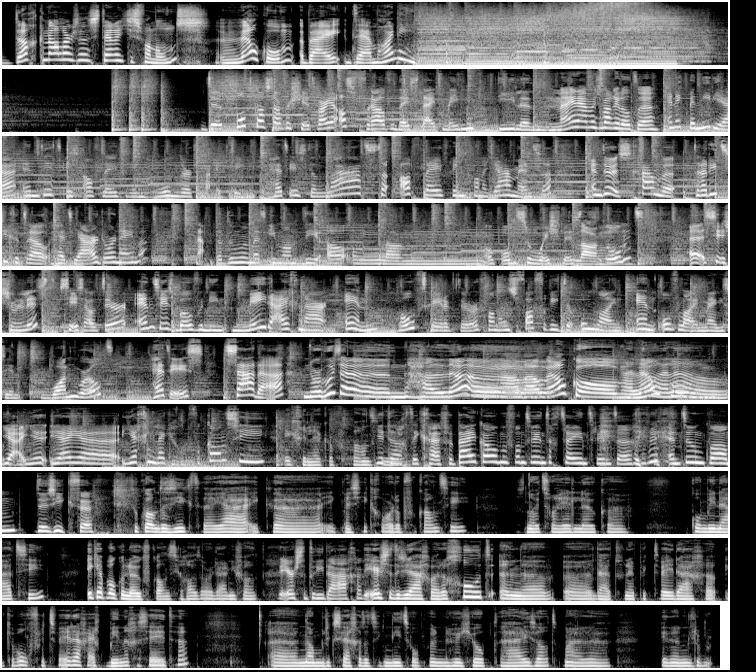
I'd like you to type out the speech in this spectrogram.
Dagknallers en sterretjes van ons. Welkom bij Damn Honey. De podcast over shit waar je als vrouw van deze tijd mee moet dealen. Mijn naam is Marilotte. En ik ben Nidia en dit is aflevering 115. Het is de laatste aflevering van het jaar, mensen. En dus gaan we traditiegetrouw het jaar doornemen. Nou, dat doen we met iemand die al lang op onze wishlist Lang. stond. Uh, ze is journalist, ze is auteur en ze is bovendien mede-eigenaar en hoofdredacteur van ons favoriete online en offline magazine One World. Het is Sada Noorhoezen. Hallo. Hallo, welkom. Hallo, Welkom. hallo. Ja, je, jij, eh, jij ging lekker op vakantie. Ik ging lekker op vakantie. Je dacht, ik ga even bijkomen van 2022. en toen kwam de ziekte. Toen kwam de ziekte. Ja, ik, eh, ik ben ziek geworden op vakantie. Dat is nooit zo'n hele leuke combinatie. Ik heb ook een leuke vakantie gehad hoor, daar niet van. De eerste drie dagen. De eerste drie dagen waren goed. En eh, eh, nou, toen heb ik twee dagen... Ik heb ongeveer twee dagen echt binnen gezeten. Eh, nou moet ik zeggen dat ik niet op een hutje op de hei zat. Maar in een lu-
